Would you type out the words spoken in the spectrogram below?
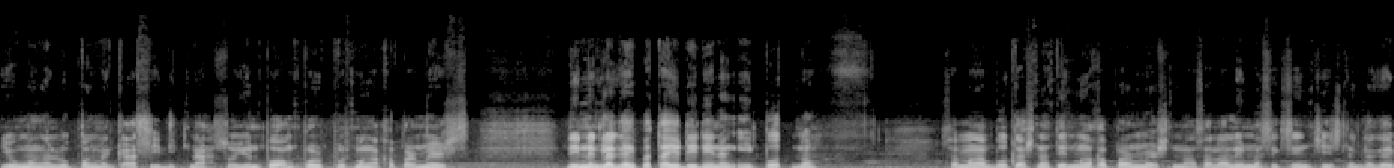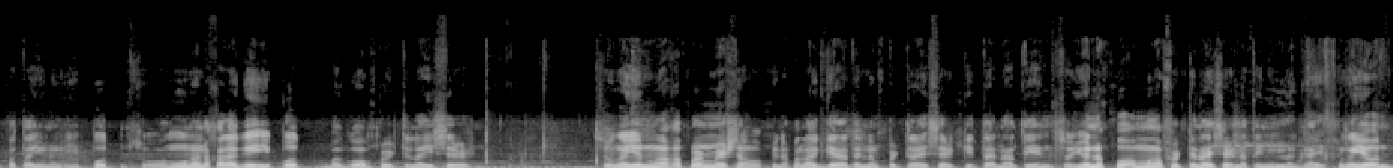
yung mga lupang nagka-acidic na. So yun po ang purpose mga kaparmers. Din naglagay pa tayo din ng ipot, no? Sa mga butas natin mga kaparmers na sa lalim na 6 inches, naglagay pa tayo ng ipot. So ang una nakalagay ipot bago ang fertilizer. So ngayon mga ka-farmers, no, pinapalagyan natin ng fertilizer, kita natin. So yun na po ang mga fertilizer natin nilagay. So ngayon,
